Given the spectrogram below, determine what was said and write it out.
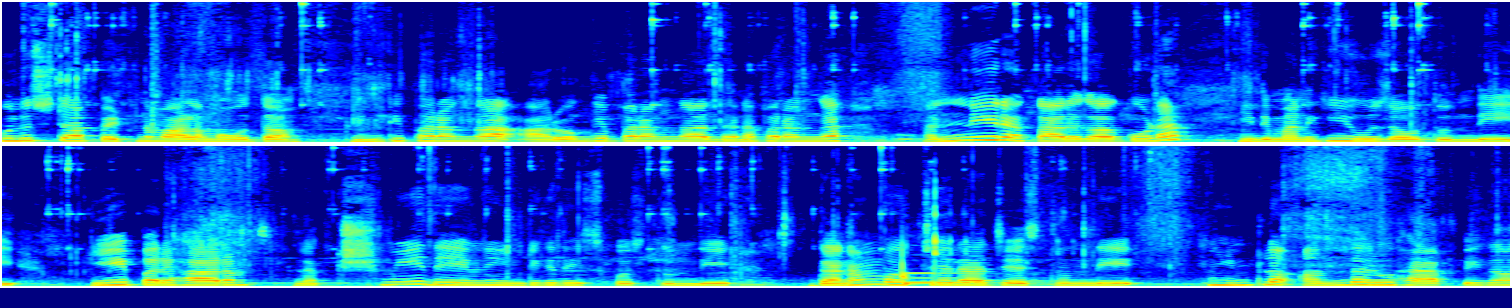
పులు స్టాప్ పెట్టిన వాళ్ళం అవుతాం. ఇంటి పరంగా ఆరోగ్యపరంగా ధనపరంగా అన్ని రకాలుగా కూడా ఇది మనకి యూజ్ అవుతుంది. ఈ పరిహారం లక్ష్మీదేవిని ఇంటికి తీసుకొస్తుంది. ధనం వచ్చేలా చేస్తుంది. ఇంట్లో అందరూ హ్యాపీగా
